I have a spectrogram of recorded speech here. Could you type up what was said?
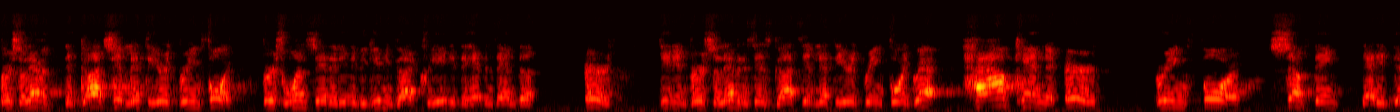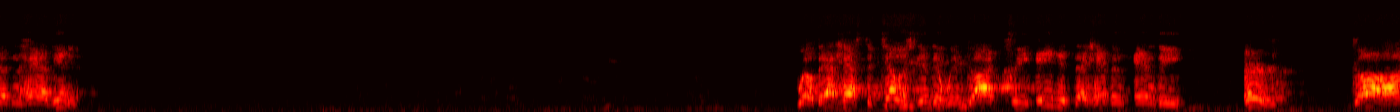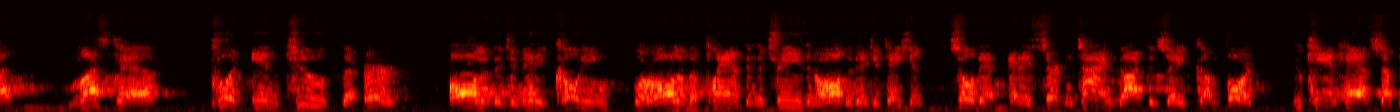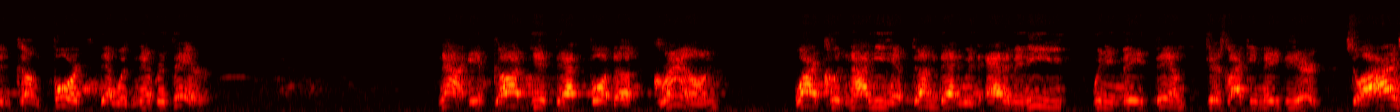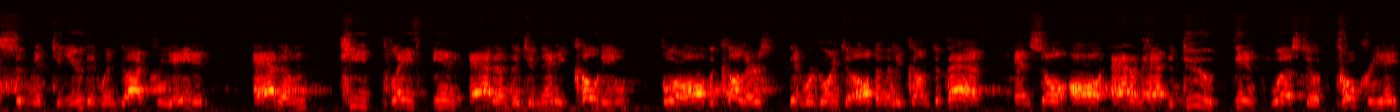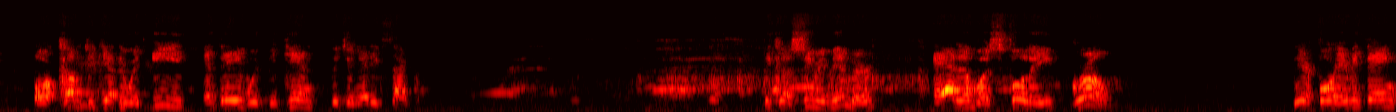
verse 11, that God said, Let the earth bring forth. Verse 1 said that in the beginning God created the heavens and the earth. Then in verse 11 it says, God said, Let the earth bring forth grass. How can the earth bring forth something that it doesn't have in it? Well, that has to tell us then that when God created the heavens and the earth, God must have put into the earth all of the genetic coding for all of the plants and the trees and all the vegetation so that at a certain time God could say, Come forth. You can't have something come forth that was never there. Now, if God did that for the ground, why could not He have done that with Adam and Eve when He made them just like He made the earth? So I submit to you that when God created Adam, He placed in Adam the genetic coding for all the colors that were going to ultimately come to pass. And so all Adam had to do then was to procreate or come together with Eve, and they would begin the genetic cycle. Because, see, remember, Adam was fully grown. Therefore, everything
